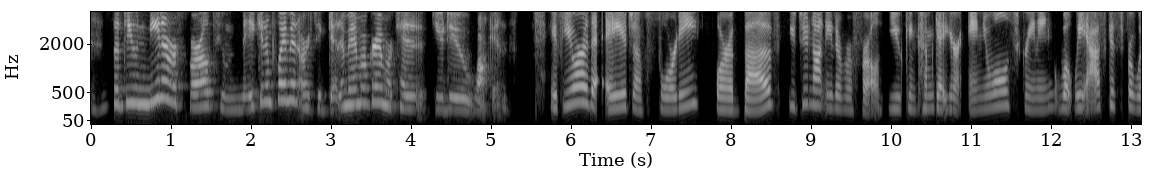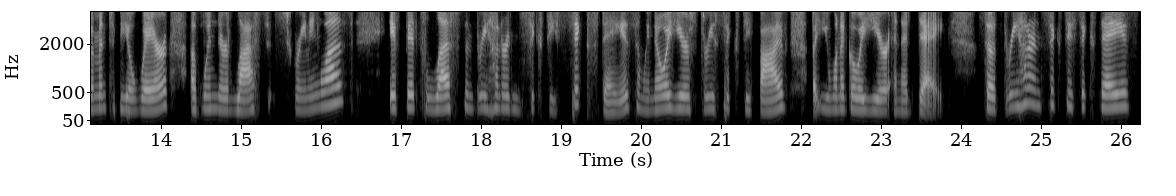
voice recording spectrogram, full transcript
Mm-hmm. So, do you need a referral to make an appointment or to get a mammogram, or can do you do walk ins? If you are the age of 40 or above, you do not need a referral. You can come get your annual screening. What we ask is for women to be aware of when their last screening was. If it's less than 366 days, and we know a year is 365, but you want to go a year and a day. So 366 days,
